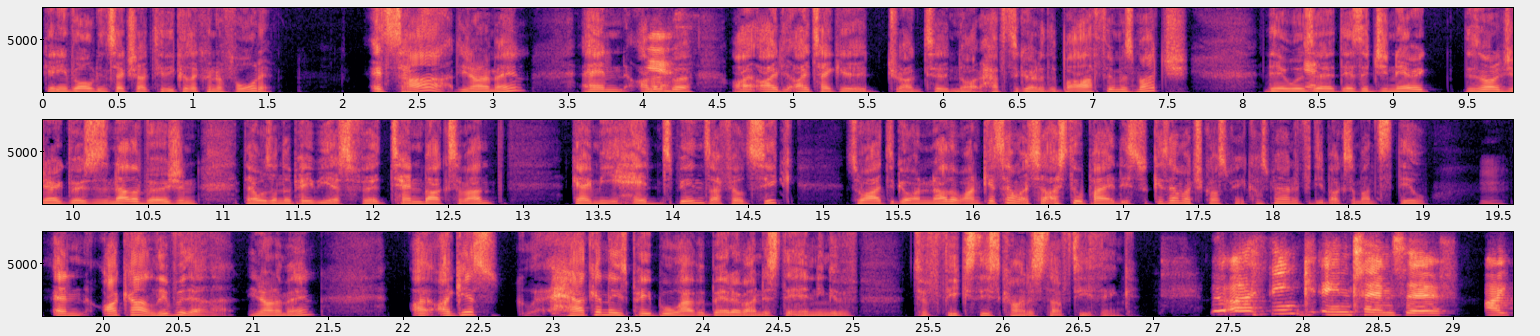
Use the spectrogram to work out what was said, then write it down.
get involved in sexual activity because they couldn't afford it. It's hard, you know what I mean? And I Yes. remember I, I, I take a drug to not have to go to the bathroom as much. There was Yeah. a there's a generic there's not a generic version. There's another version that was on the PBS for 10 bucks a month. Gave me head spins. I felt sick. So I had to go on another one. Guess how much I still pay this? Guess how much it cost me? It cost me 150 bucks a month still. And I can't live without that. You know what I mean? I, I guess how can these people have a better understanding of to fix this kind of stuff, do you think? I think in terms of, I,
